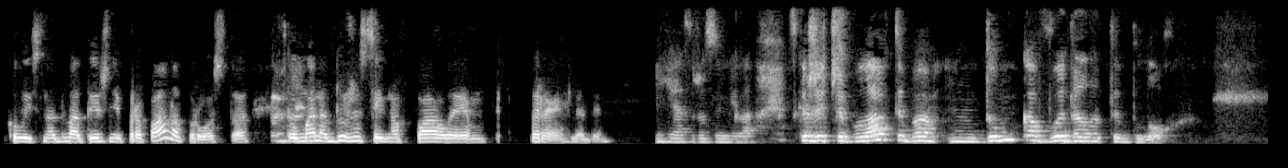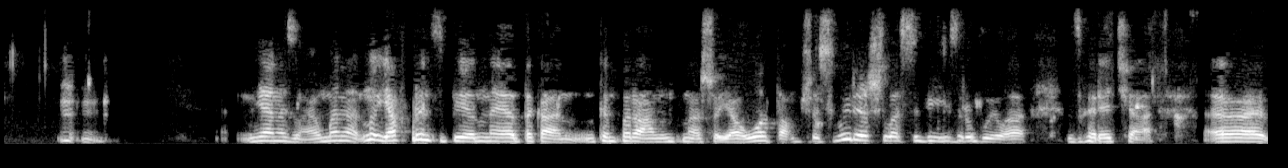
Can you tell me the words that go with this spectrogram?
колись на два тижні пропала, просто то в мене дуже сильно впали перегляди. Я зрозуміла. Скажи, чи була в тебе думка видалити блог? Mm-mm. Я не знаю, у мене ну я в принципі не така темпераментна, що я о там щось вирішила собі і зробила згаряча. Е,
